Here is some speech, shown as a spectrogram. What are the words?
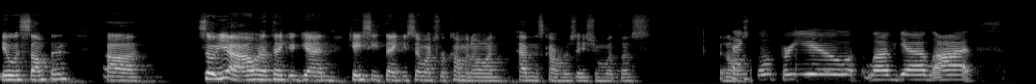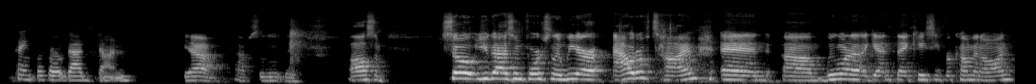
it was something. Uh, so yeah, I want to thank again, Casey. Thank you so much for coming on, having this conversation with us. Thankful awesome. for you. Love you lots thankful for what God's done. Yeah, absolutely. Awesome. So, you guys, unfortunately, we are out of time. And um, we want to again thank Casey for coming on.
